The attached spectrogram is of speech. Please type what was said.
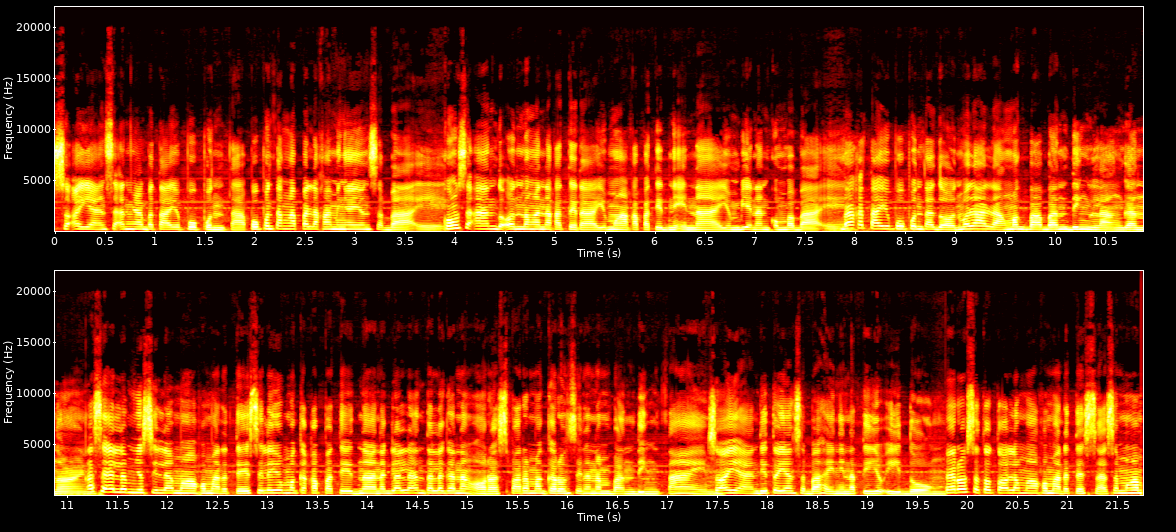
So ayan, saan nga ba tayo pupunta? Pupunta nga pala kami ngayon sa bae. Kung saan doon mga nakatira yung mga kapatid ni Ina, yung biyanan kong babae. Bakit tayo pupunta doon? Wala lang, magbabanding lang, ganon. Kasi alam nyo sila mga kumarites, sila yung magkakapatid na naglalaan talaga ng oras para magkaroon sila ng banding time. So ayan, dito yan sa bahay ni Natiyo Idong. Pero sa totoo lang mga kumarites ha, sa mga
